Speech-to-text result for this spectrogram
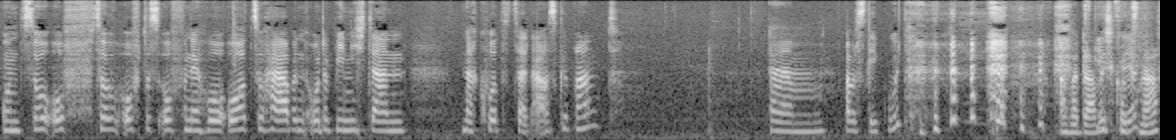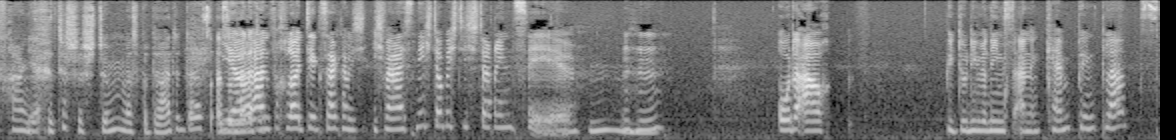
und so oft, so oft das offene Ohr zu haben oder bin ich dann nach kurzer Zeit ausgebrannt? Ähm, aber es geht gut. aber darf ich kurz nachfragen, ja. kritische Stimmen, was bedeutet das? Also ja, Leute, oder einfach Leute, die gesagt haben, ich, ich, weiß nicht, ob ich dich darin sehe. Mhm. Mhm. Oder auch, wie du übernimmst einen Campingplatz.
